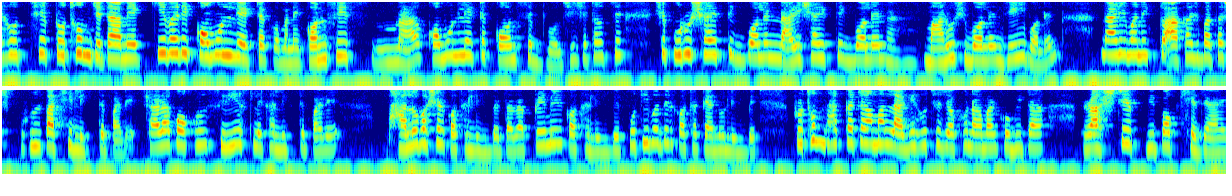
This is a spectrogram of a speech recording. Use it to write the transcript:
হচ্ছে প্রথম যেটা আমি একেবারে কমনলি একটা মানে কনফেস না কমনলি একটা কনসেপ্ট বলছি সেটা হচ্ছে সে পুরুষ সাহিত্যিক বলেন নারী সাহিত্যিক বলেন মানুষ বলেন যেই বলেন নারী মানে একটু আকাশ বাতাস ফুল পাখি লিখতে পারে। তারা কখনো সিরিয়াস লেখা লিখতে পারে ভালোবাসার কথা লিখবে তারা প্রেমের কথা লিখবে প্রতিবাদের কথা কেন লিখবে? প্রথম ধাক্কাটা আমার লাগে হচ্ছে যখন আমার কবিতা রাষ্ট্রের বিপক্ষে যায়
